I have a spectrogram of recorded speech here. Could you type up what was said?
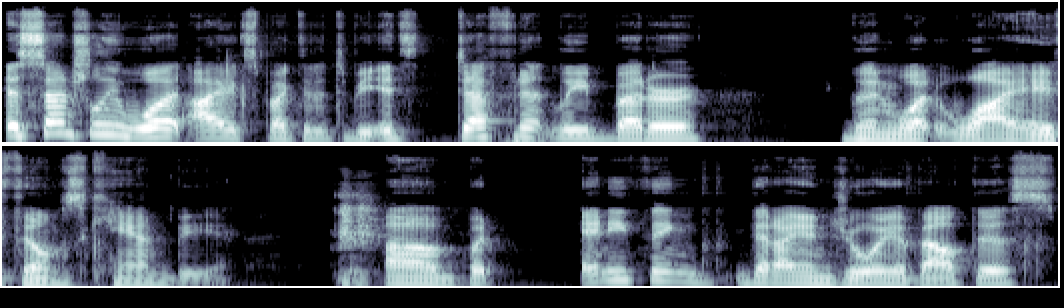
essentially what I expected it to be. It's definitely better than what YA films can be. Um, but anything that I enjoy about this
